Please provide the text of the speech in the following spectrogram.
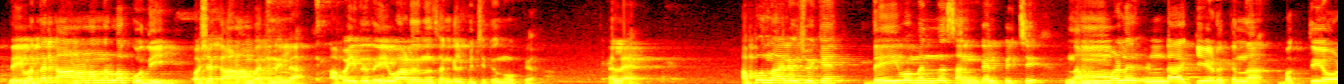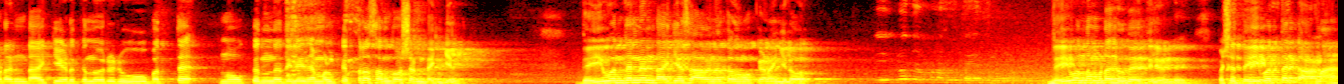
ദൈവത്തെ കാണണം എന്നുള്ള കൊതി പക്ഷെ കാണാൻ പറ്റുന്നില്ല അപ്പൊ ഇത് ദൈവമാണെന്ന് സങ്കല്പിച്ചിട്ട് നോക്കുക. അല്ലേ? അപ്പൊ ഒന്ന് ആലോചിച്ച് നോക്കിയേ. ദൈവമെന്ന് സങ്കല്പിച്ച് നമ്മൾ ഉണ്ടാക്കിയെടുക്കുന്ന ഭക്തിയോടെ ഉണ്ടാക്കിയെടുക്കുന്ന ഒരു രൂപത്തെ നോക്കുന്നതിൽ നമ്മൾക്ക് എത്ര സന്തോഷം ഉണ്ടെങ്കിൽ ദൈവം തന്നെ ഉണ്ടാക്കിയ സാധനത്തെ നോക്കുകയാണെങ്കിലോ? ദൈവം നമ്മുടെ ഹൃദയത്തിലുണ്ട്. പക്ഷെ ദൈവത്തെ കാണാൻ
